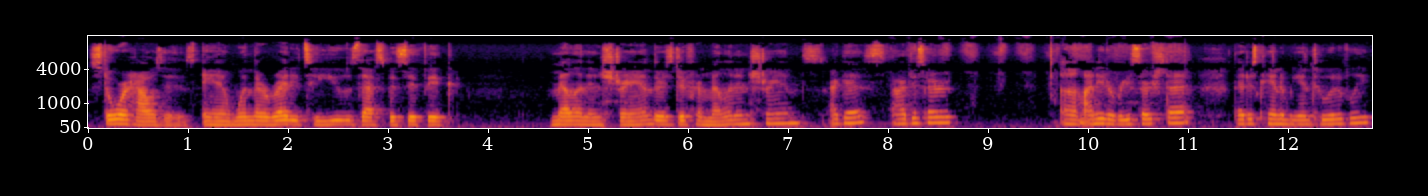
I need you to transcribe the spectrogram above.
storehouses. And when they're ready to use that specific melanin strand, there's different melanin strands, I guess, I just heard. Um, I need to research that. That just came to me intuitively.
